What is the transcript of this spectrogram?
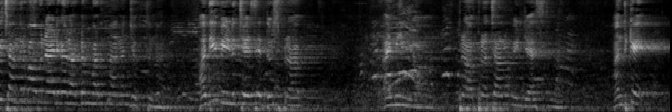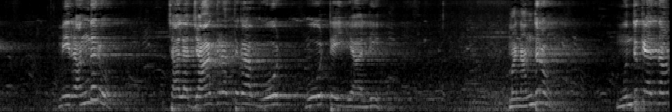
చంద్రబాబు నాయుడు గారు అడ్డం పడుతున్నానని చెప్తున్నారు. అది వీళ్ళు చేసే దుష్ప్ర ఐ మీన్ uh, ప్ర ప్రచారం వీళ్ళు చేస్తున్నారు. అందుకే మీరందరూ చాలా జాగ్రత్తగా ఓట్ ఓటెయ్యాలి. మనందరం ముందుకెళ్దాం.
